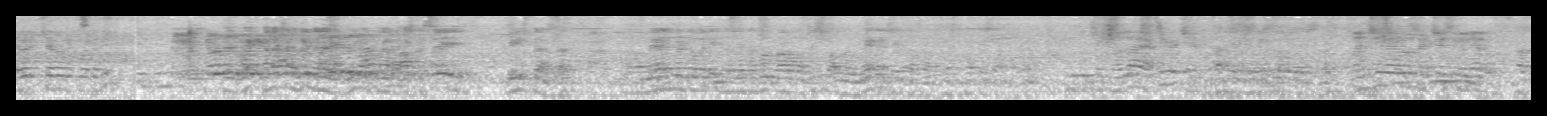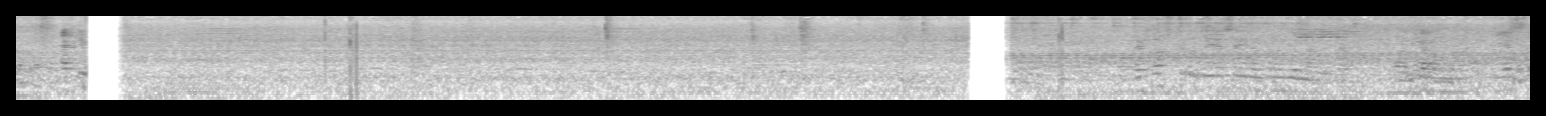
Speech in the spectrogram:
ఎవరిచ్చారో report అది బిగించుకున్నాను sir management వచ్చి డబ్బులు ప్రాబ్లం వచ్చేసి వాళ్ళు మెయింటైన్ చేయడం మళ్ళీ యాక్టివేట్ చేయండి మంచిగా ఎవరు సెట్ చేసి వెళ్ళారు యాక్టివేట్ హెడ్ కానిస్టేబుల్ ఏఎస్ఐ ఎంతమంది ఉన్నారు ఇంకా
